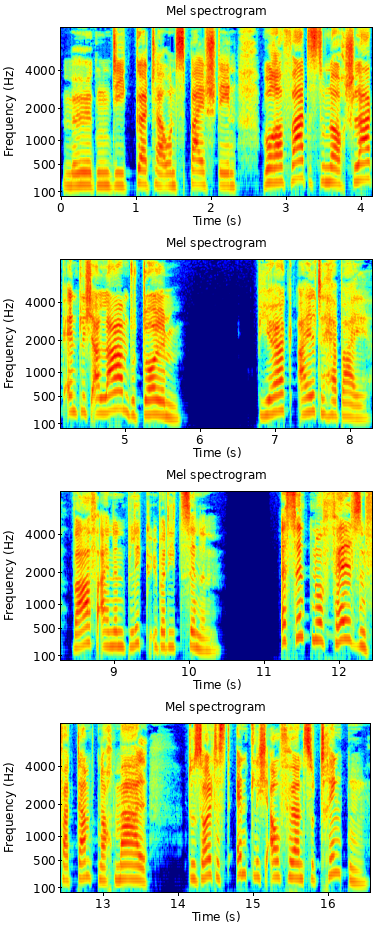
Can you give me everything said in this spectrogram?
Mögen die Götter uns beistehen. Worauf wartest du noch? Schlag endlich Alarm, du Dolm! Björk eilte herbei, warf einen Blick über die Zinnen. Es sind nur Felsen, verdammt nochmal. Du solltest endlich aufhören zu trinken.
